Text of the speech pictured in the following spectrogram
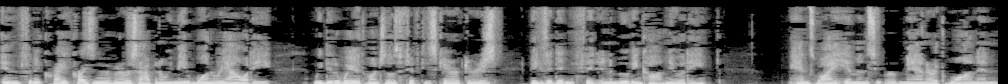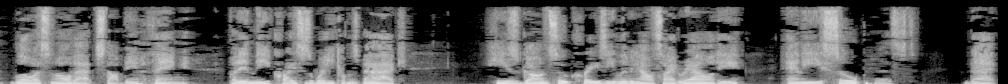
Infinite Crisis, Crisis on Infinite Earths happened and we made one reality, we did away with a bunch of those 50s characters because it didn't fit in a moving continuity. Hence why him and Superman Earth 1 and Lois and all that stopped being a thing. But in the Crisis where he comes back, he's gone so crazy living outside reality, and he's so pissed that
